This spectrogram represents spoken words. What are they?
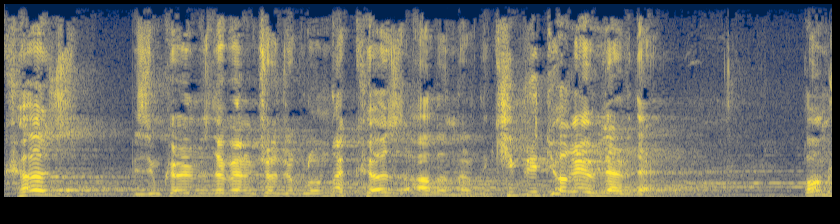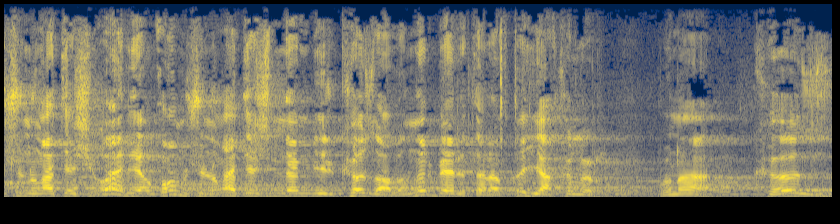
Köz, bizim köyümüzde benim çocukluğumda köz alınırdı. Kibrit yok evlerde. Komşunun ateşi var ya, komşunun ateşinden bir köz alınır, beri tarafta yakılır. Buna köz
